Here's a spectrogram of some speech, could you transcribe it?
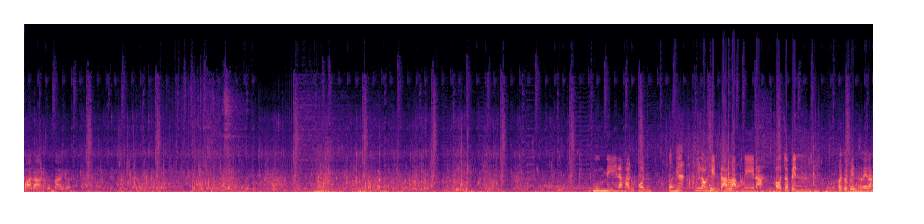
ฝ่าด่านต้นไม้ก่อนมุมนี้นะคะ ทุกคนตรงเนี้ยที่เราเห็นด้านหลังเมนะเขาจะเป็นเขาจะเป็นอะไรนะ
